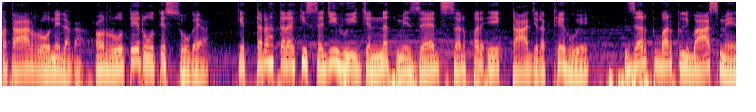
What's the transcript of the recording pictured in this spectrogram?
कतार रोने लगा और रोते रोते सो गया कि तरह तरह की सजी हुई जन्नत में जैद सर पर एक ताज रखे हुए जर्क बर्क लिबास में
